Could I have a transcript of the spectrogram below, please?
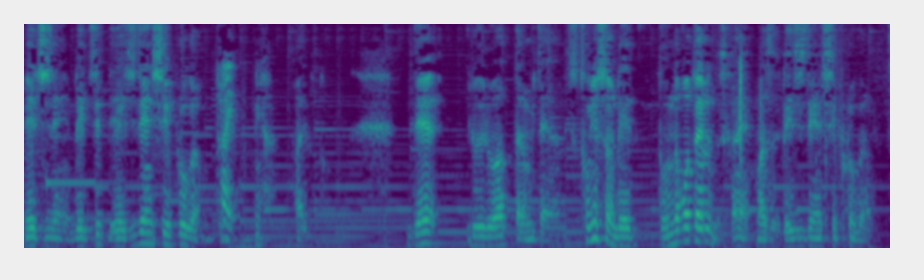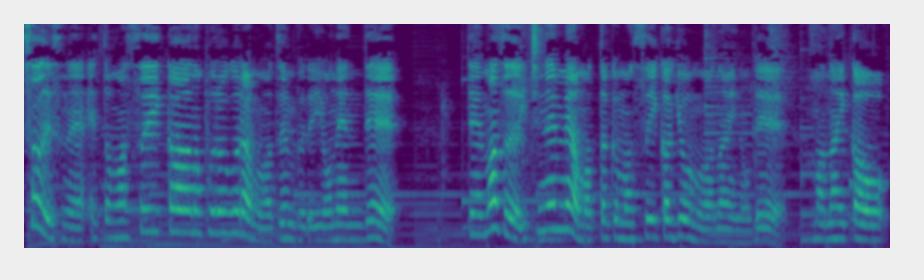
レジデンレジレジデンシープログラムはいに入ると。で、いろいろあったらみたいなんです。とにかくそのレどんなことやるんですかね？まず、レジデンシープログラム。そうですね、えっと、麻酔科のプログラムは全部で4年で、で、まず1年目は全く麻酔科業務はないので、まあ内科を、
